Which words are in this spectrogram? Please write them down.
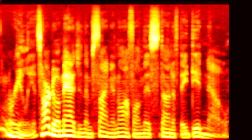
Really, it's hard to imagine them signing off on this stunt if they did know.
